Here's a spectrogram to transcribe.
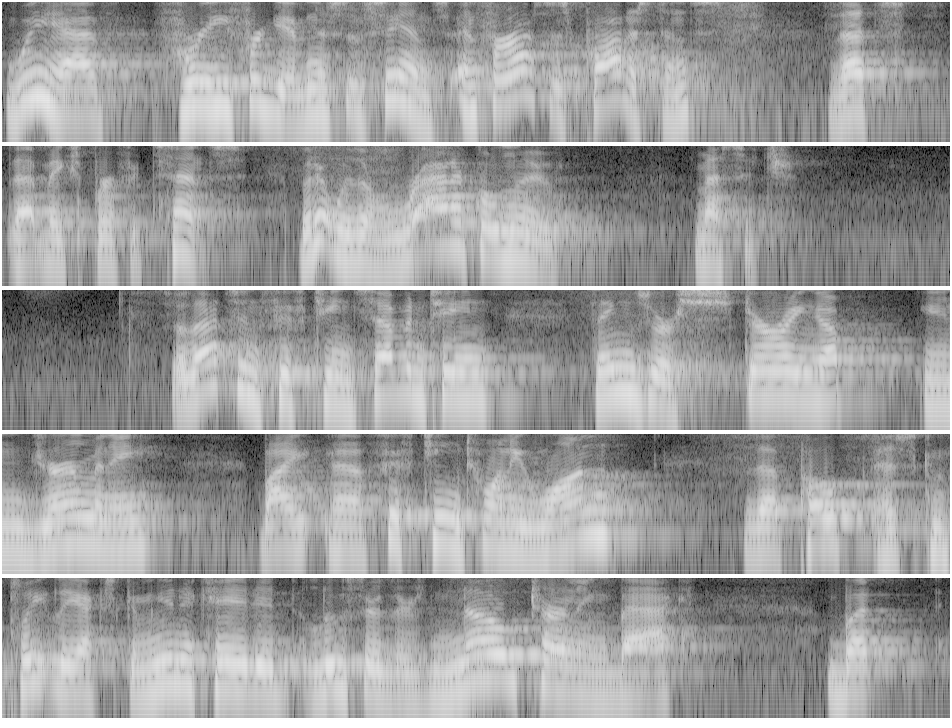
we have free forgiveness of sins. And for us as Protestants, that's, that makes perfect sense. But it was a radical new message. So that's in 1517. Things are stirring up in Germany. By uh, 1521, the Pope has completely excommunicated Luther. There's no turning back. But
